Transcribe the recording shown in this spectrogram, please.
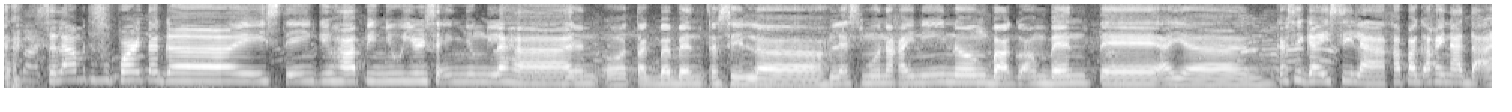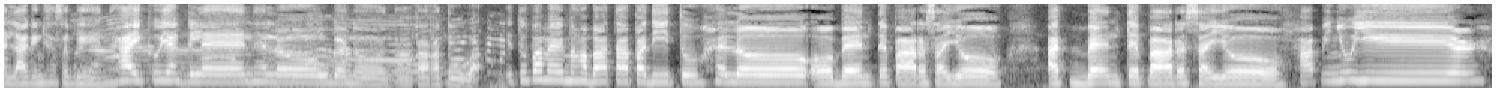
salamat sa suporta guys. Thank you, Happy New Year sa inyong lahat. Ayan, o, tagbebenta sila. Bless muna kay Ninong bago ang bente. Ayan. Kasi guys sila, kapag ako'y nadaan, laging sasabihin, Hi Kuya Glenn, hello, ganon. Ah, kakatuwa. Ito pa, may mga bata pa dito. Hello, o, 20 para sa'yo. At 20 para sa'yo. Happy New Year!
